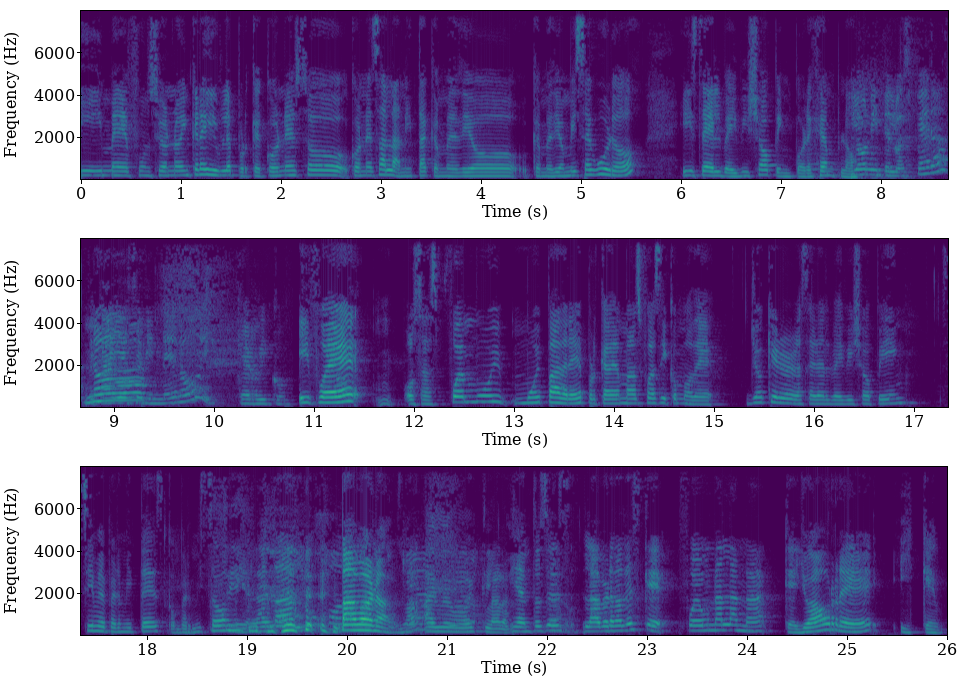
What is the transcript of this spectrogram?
Y me funcionó increíble porque con eso, con esa lanita que me dio, que me dio mi seguro, hice el baby shopping, por ejemplo. Luego ni te lo esperas, te No. cae ese dinero y qué rico. Y fue, o sea, fue muy, muy padre porque además fue así como de, yo quiero ir a hacer el baby shopping, si me permites, con permiso, mi lana, vámonos, ¿no? Ay, me voy, claro. Y entonces, la verdad es que fue una lana que yo ahorré y que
